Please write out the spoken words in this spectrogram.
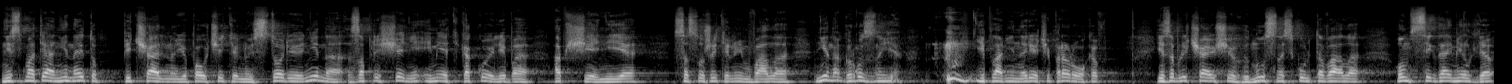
Несмотря ни на эту печальную поучительную историю, ни на запрещение иметь какое-либо общение со служителями Вала, ни на грозные и пламенные речи пророков, изобличающих гнусность культа Вала, он всегда имел для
